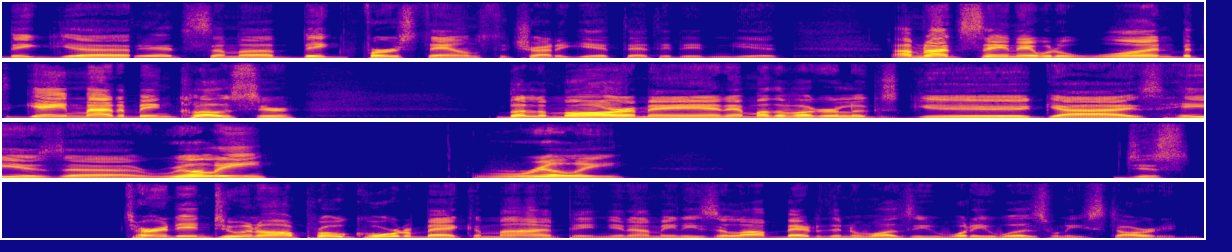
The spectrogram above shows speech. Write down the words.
big uh, they had some uh, big first downs to try to get that they didn't get i'm not saying they would have won but the game might have been closer but lamar man that motherfucker looks good guys he is uh really really just turned into an all pro quarterback, in my opinion. I mean, he's a lot better than was he what he was when he started.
